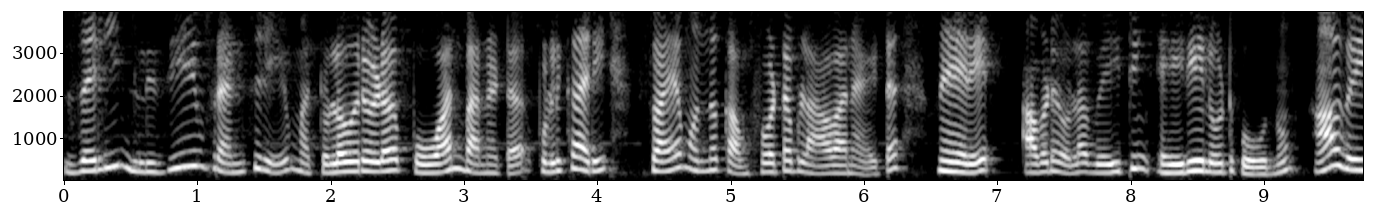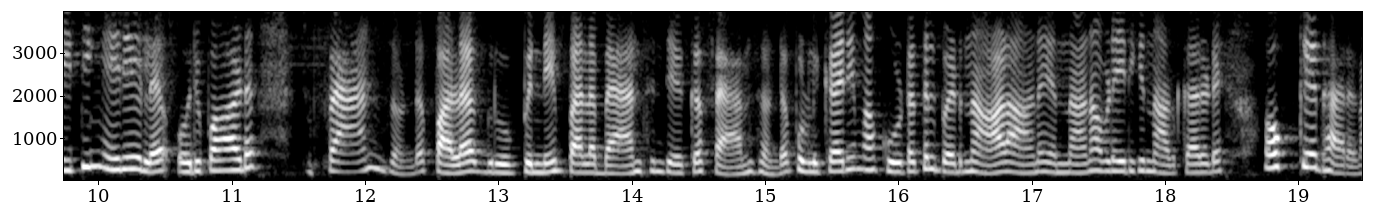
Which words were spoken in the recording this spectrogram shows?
സെലീൻ ലിസിയെയും ഫ്രണ്ട്സിനെയും മറ്റുള്ളവരോട് പോവാൻ പറഞ്ഞിട്ട് പുള്ളിക്കാരി സ്വയം ഒന്ന് കംഫർട്ടബിൾ ആവാനായിട്ട് നേരെ അവിടെയുള്ള വെയിറ്റിംഗ് ഏരിയയിലോട്ട് പോകുന്നു. ആ വെയിറ്റിംഗ് ഏരിയയിൽ ഒരുപാട് ഫാൻസ് ഉണ്ട്. പല ഗ്രൂപ്പിന്റെയും പല ബാൻഡ്സിന്റെയൊക്കെ ഫാൻസ് ഉണ്ട്. പുള്ളിക്കാരിയും ആ കൂട്ടത്തിൽ പെടുന്ന ആളാണ് എന്നാണ് അവിടെ ഇരിക്കുന്ന ആൾക്കാരുടെ ഒക്കെ ധാരണ.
